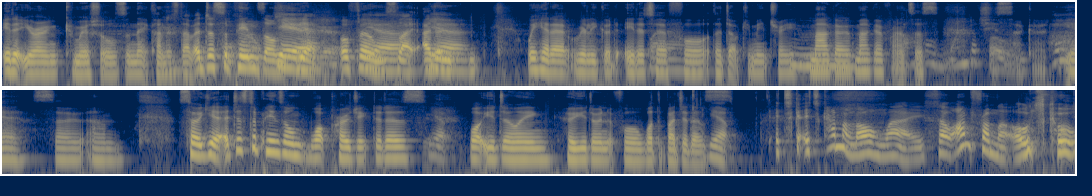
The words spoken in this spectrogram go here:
edit your own commercials and that kind of stuff. It just depends on Yeah. yeah, or films. Yeah, Like I yeah. didn't. We had a really good editor Wow. for the documentary, Margot Mm. Margot Francis. Oh. She's so good. Yeah. So um, so yeah, it just depends on what project it is, Yep. what you're doing, who you're doing it for, what the budget is. Yeah. It's, it's come a long way. So I'm from the old school.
